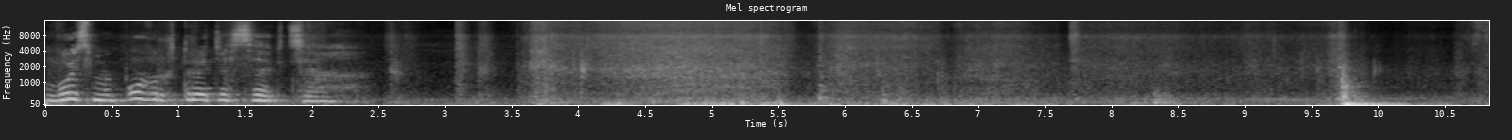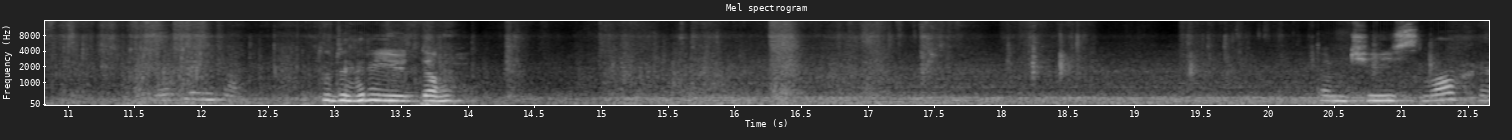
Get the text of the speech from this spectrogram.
Восьмий поверх, третя секція. Тут гріють, да. Там чиїсь лахи.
